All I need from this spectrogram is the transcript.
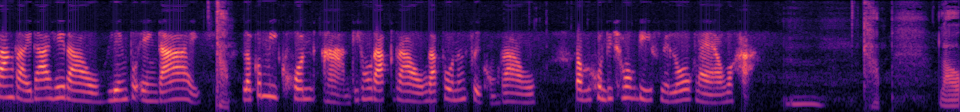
สร้างรายได้ให้เราเลี้ยงตัวเองได้ครับแล้วก็มีคนอ่านที่เขารักเรารักตัวหนังสือของเรา เราคือคนที่โชคดีที่สุดในโลกแล้วอะค่ะอืมครับแล้ว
